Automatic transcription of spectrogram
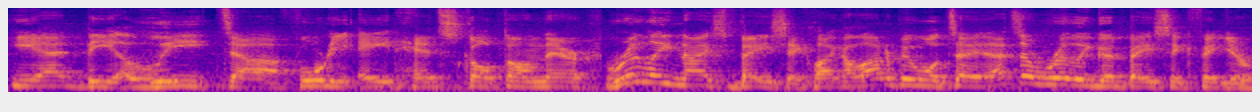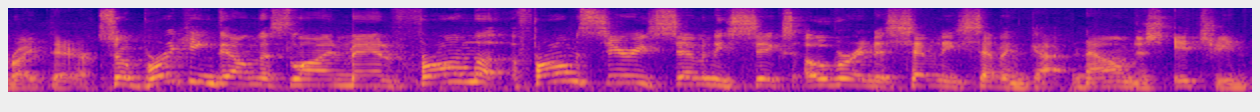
He had the Elite uh, 48 head sculpt on there. Really nice basic. Like a lot of people will tell you, that's a really good basic figure right there. So breaking down this line, man, from, from Series 76 over into 77, God, now I'm just itching.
